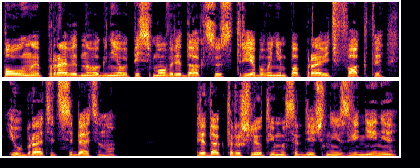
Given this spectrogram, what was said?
полное праведного гнева письмо в редакцию с требованием поправить факты и убрать от себятину. Редакторы шлют ему сердечные извинения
